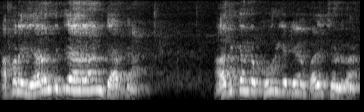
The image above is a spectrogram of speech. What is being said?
அப்புறம் இறந்துட்டாரான்னு கேட்பேன். அதுக்கு அந்த கூறுகிட்டையும் பதில் சொல்லுவேன்.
